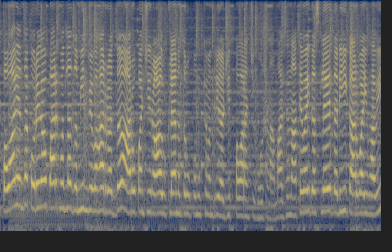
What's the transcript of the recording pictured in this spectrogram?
पवार यांचा कोरेगाव पार्कमधला जमीन व्यवहार रद्द आरोपांची राळ उठल्यानंतर उपमुख्यमंत्री अजित पवारांची घोषणा. माझे नातेवाईक असले तरीही कारवाई व्हावी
